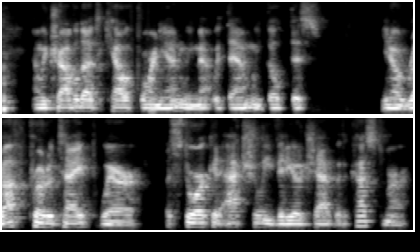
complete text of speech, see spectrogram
And we traveled out to California and we met with them. We built this, you know, rough prototype where a store could actually video chat with a customer.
